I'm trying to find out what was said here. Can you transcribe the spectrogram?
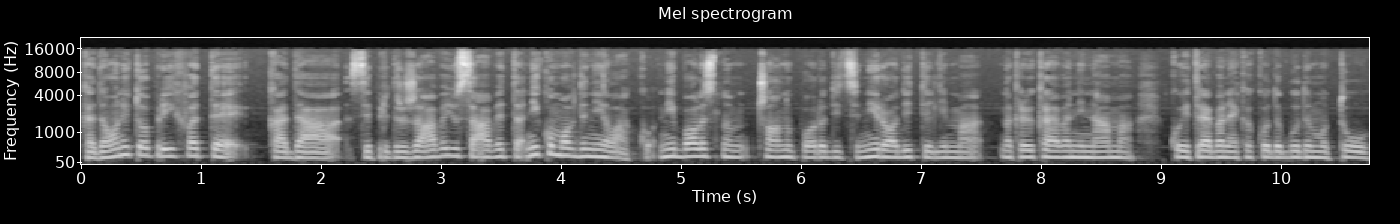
Kada oni to prihvate, kada se pridržavaju saveta, nikom ovde nije lako, ni bolesnom članu porodice, ni roditeljima, na kraju krajeva ni nama koji treba nekako da budemo tu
